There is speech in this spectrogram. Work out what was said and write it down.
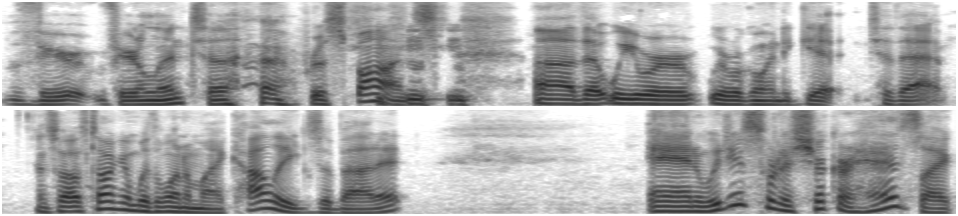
vir- virulent uh, response uh, that we were we were going to get to that. And so I was talking with one of my colleagues about it, and we just sort of shook our heads like,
